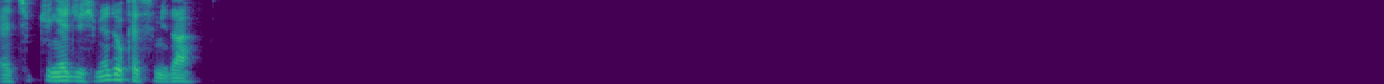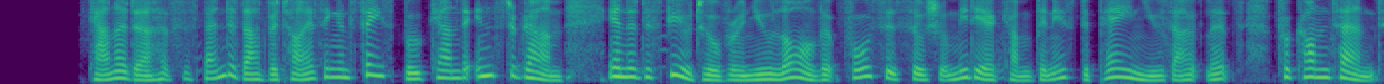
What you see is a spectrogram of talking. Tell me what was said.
예, 집중해 주시면 좋겠습니다. Canada has suspended advertising on Facebook and Instagram in a dispute over a new law that forces social media companies to pay news outlets for content.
